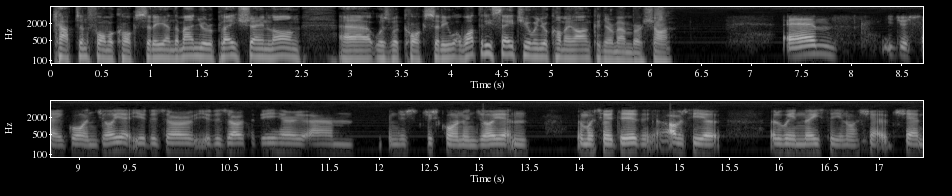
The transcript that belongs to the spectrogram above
captain, former Cork City, and the man you replaced, Shane Long, uh, was with Cork City. What did he say to you when you were coming on? Can you remember, Sean? Um, you just say go enjoy it. You deserve you deserve to be here, um, and just just go and enjoy it, and, and which I did. Obviously. Uh, it would have nice to you know share share,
